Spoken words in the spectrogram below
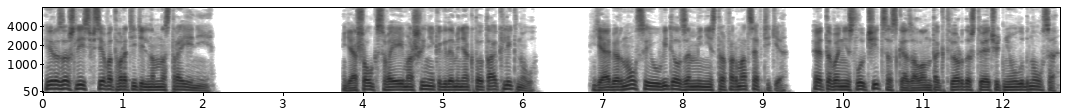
и разошлись все в отвратительном настроении. Я шел к своей машине, когда меня кто-то окликнул. Я обернулся и увидел замминистра фармацевтики. «Этого не случится», — сказал он так твердо, что я чуть не улыбнулся.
